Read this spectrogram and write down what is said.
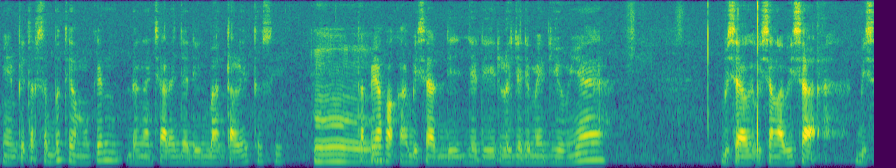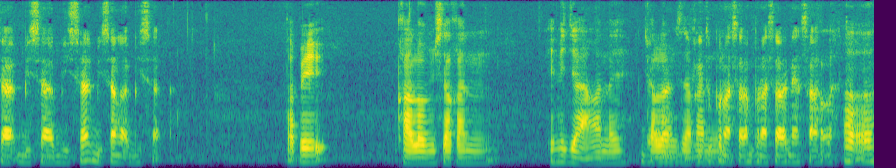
mimpi tersebut ya mungkin dengan cara jadiin bantal itu sih Hmm. tapi apakah bisa di, jadi lu jadi mediumnya? Bisa bisa nggak bisa? Bisa bisa bisa bisa nggak bisa? Tapi kalau misalkan ini jangan lah ya. Kalau misalkan itu penasaran penasaran yang salah. Heeh,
